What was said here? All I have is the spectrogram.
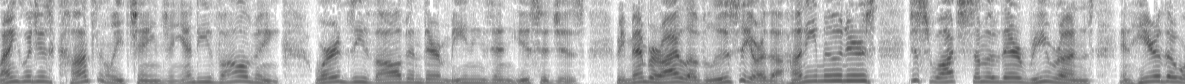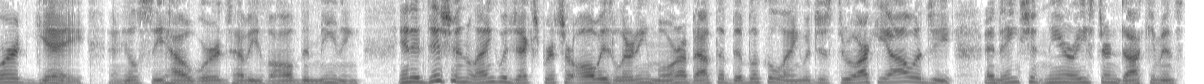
Language is constantly changing and evolving. Words evolve in their meanings and usages. Remember I Love Lucy or The Honeymooners? Just watch some of their reruns and hear the word gay, and you'll see how words have evolved in meaning. In addition, language experts are always learning more about the biblical languages through archaeology and ancient Near Eastern documents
